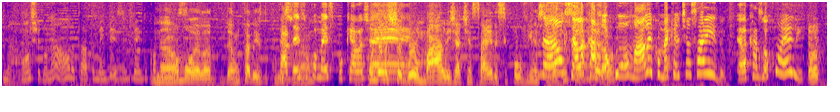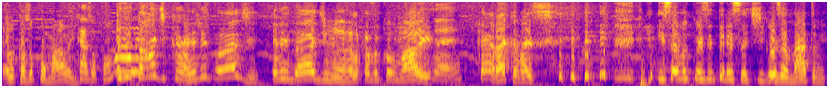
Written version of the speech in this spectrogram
Não, chegou não, ela tá também desde bem do começo. Não, amor, ela, ela não tá desde o começo, Tá desde não. o começo, porque ela já Quando ela é- chegou, o Marley já tinha saído, esse povinho assim Não, se ela casou geral. com o O'Malley, como é que ele tinha saído? Ela casou com ele. Ela, ela casou com o Marley? Casou com o É O'Malley. verdade, cara, é verdade. É verdade, mano. Ela casou com o Marley. Pois é. Caraca, mas. isso é uma coisa interessante de Grey's Anatomy.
